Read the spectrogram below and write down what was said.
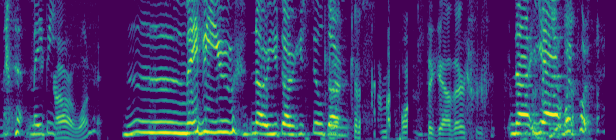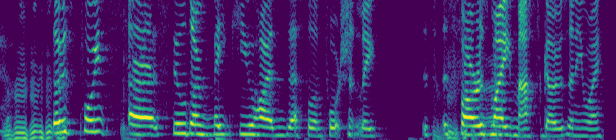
maybe Kara won it. Hmm, maybe you no you don't you still don't Can I put my points together? no yeah we put those points uh, still don't make you higher than Cecil, unfortunately. As, as far as my math goes, anyway.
